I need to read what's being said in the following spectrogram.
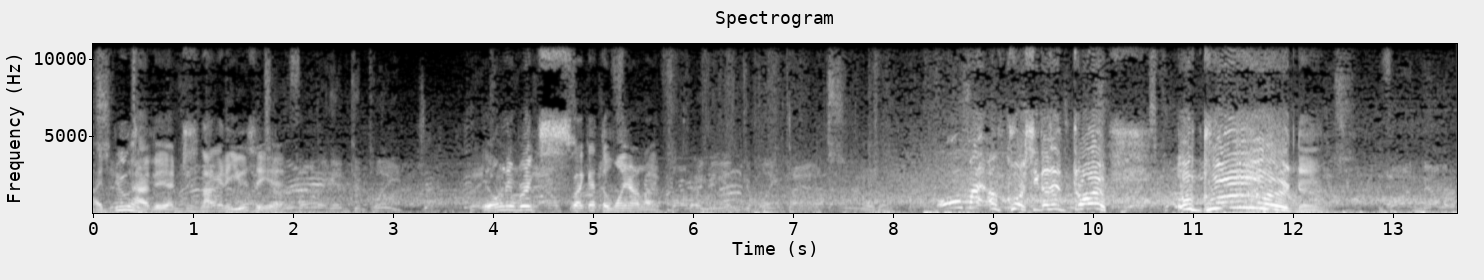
I do have it. I'm just not gonna use it yet. Falling incomplete. They It only works like at the one yard line. Following the incomplete pass. Oh my! Of course he doesn't throw. Oh, good. Von Miller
